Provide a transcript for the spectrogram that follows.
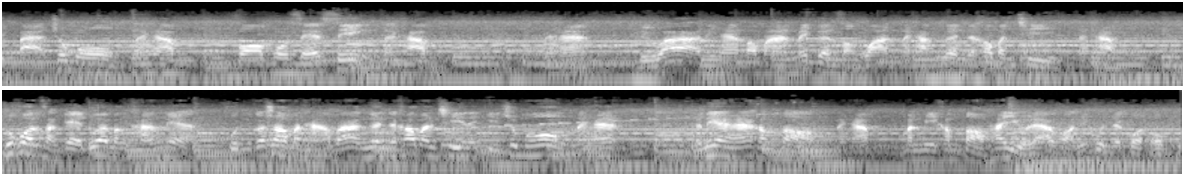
48 ชั่วโมงนะครับ for processing นะครับ นะฮะ หรือว่านี่ฮะประมาณไม่เกิน 2 วันนะครับ เงินจะเข้าบัญชีนะครับ ทุกคนสังเกตด้วยบางครั้งเนี่ยคุณก็ชอบมาถามว่าเงินจะเข้าบัญชีในกี่ชั่วโมงนะฮะอันนี่ยฮะคำตอบนะครับมันมีคำตอบให้อยู่แล้วก่อนที่คุณจะกดโอเค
